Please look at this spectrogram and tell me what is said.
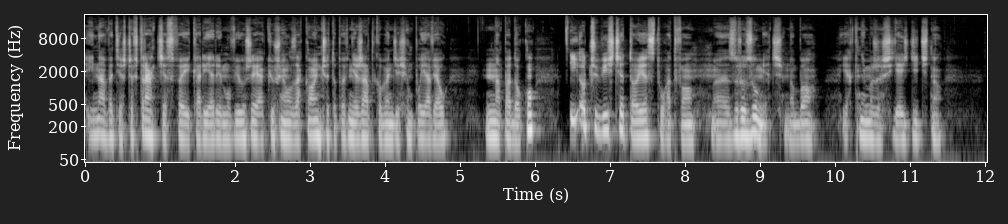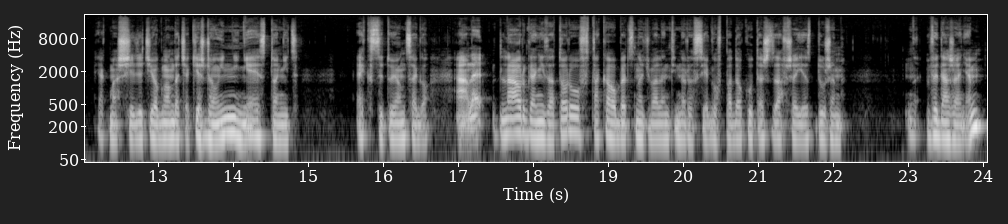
i nawet jeszcze w trakcie swojej kariery mówił, że jak już ją zakończy, to pewnie rzadko będzie się pojawiał na padoku. I oczywiście to jest łatwo e, zrozumieć, no bo jak nie możesz jeździć, to jak masz siedzieć i oglądać, jak jeżdżą inni, nie jest to nic ekscytującego. Ale dla organizatorów taka obecność Valentino Rossiego w padoku też zawsze jest dużym wydarzeniem.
